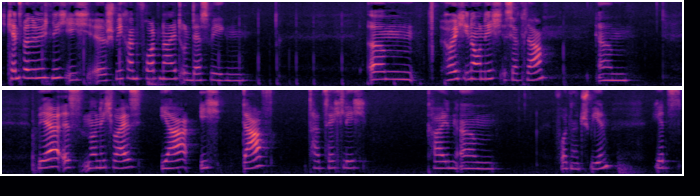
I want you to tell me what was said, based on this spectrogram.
ich kenne es persönlich nicht. Ich äh, spiele kein Fortnite und deswegen ähm, höre ich ihn auch nicht, ist ja klar. Ähm, wer es noch nicht weiß, ja, ich darf tatsächlich kein ähm, Fortnite spielen. Jetzt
